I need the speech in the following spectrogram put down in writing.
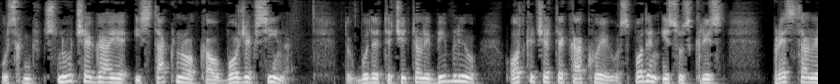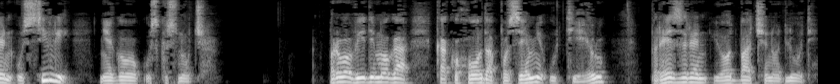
Uskrsnuće ga je istaknulo kao Božeg sina. Dok budete čitali Bibliju, otkrićete kako je gospodin Isus Krist predstavljen u sili njegovog uskrsnuća. Prvo vidimo ga kako hoda po zemlji u tijelu, prezren i odbačen od ljudi.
